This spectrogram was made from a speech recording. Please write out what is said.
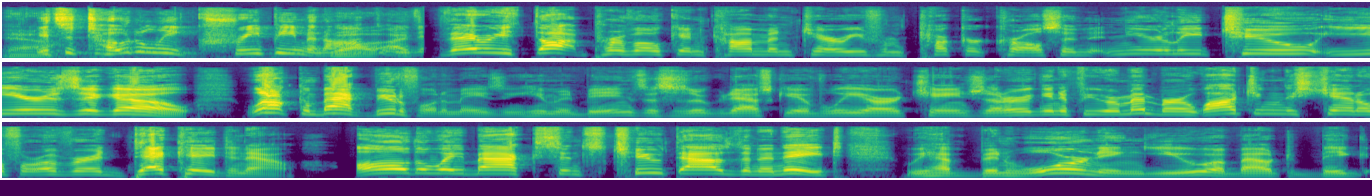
Yeah. It's a totally creepy monopoly. I- Very thought provoking commentary from Tucker Carlson nearly two years ago. Welcome back, beautiful and amazing human beings. This is Luke Rudkowski of WeAreChange.org. And if you remember, watching this channel for over a decade now, all the way back since 2008, we have been warning you about big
